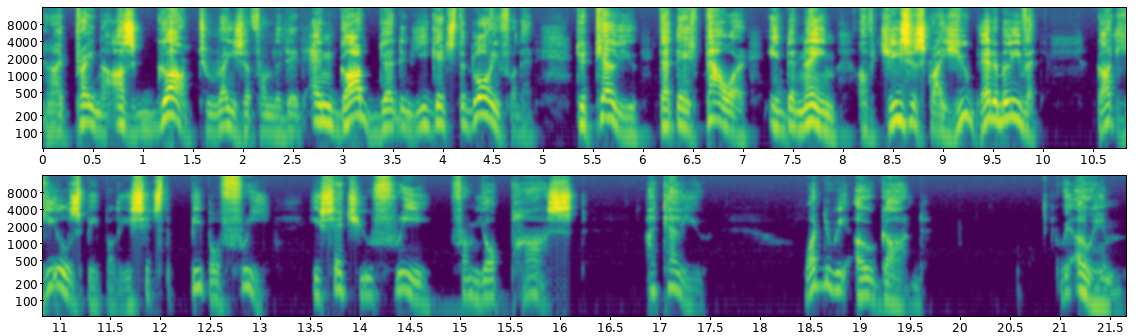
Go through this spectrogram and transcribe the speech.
and I prayed and I asked God to raise her from the dead. And God did, and He gets the glory for that. To tell you that there's power in the name of Jesus Christ. You better believe it. God heals people, He sets the people free. He sets you free from your past. I tell you, what do we owe God? We owe Him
